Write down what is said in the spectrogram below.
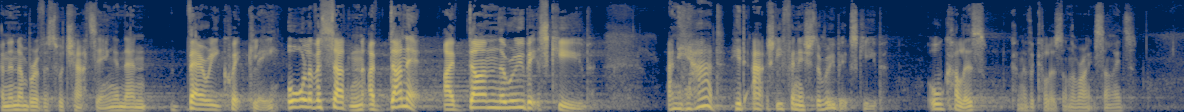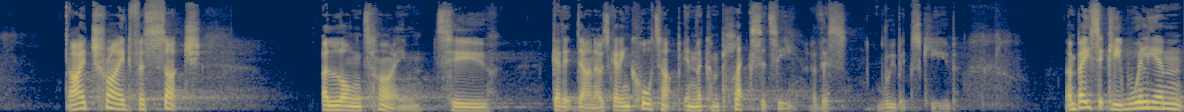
And a number of us were chatting, and then very quickly, all of a sudden, I've done it. I've done the Rubik's Cube. And he had. He'd actually finished the Rubik's Cube. All colours, kind of the colours on the right sides. I tried for such a long time to get it done. I was getting caught up in the complexity of this Rubik's Cube. And basically, William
